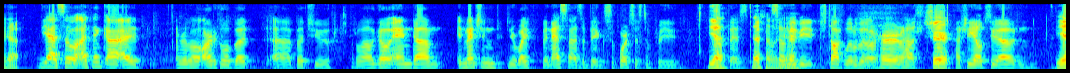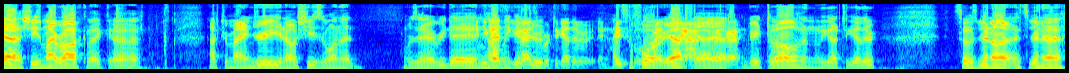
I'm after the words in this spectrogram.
no, yeah. Yeah. So I think I, I I read a little article about uh, about you a little while ago, and um, it mentioned your wife Vanessa has a big support system for you. Yeah, this. definitely. So yeah. maybe just talk a little bit about her and how she, Sure. how she helps you out and Yeah, she's my rock. Like uh, after my injury, you know, she's the one that was there every day and, and you helped guys me you get guys through. were together in high school Before, right? yeah, yeah, yeah, okay. grade twelve, and we got together. So it's been a, it's been a,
